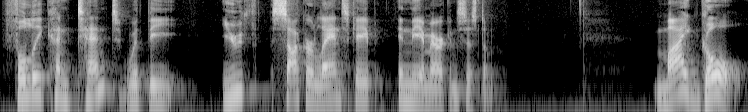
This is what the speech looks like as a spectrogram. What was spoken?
fully content with the youth soccer landscape in the American system. My goal,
